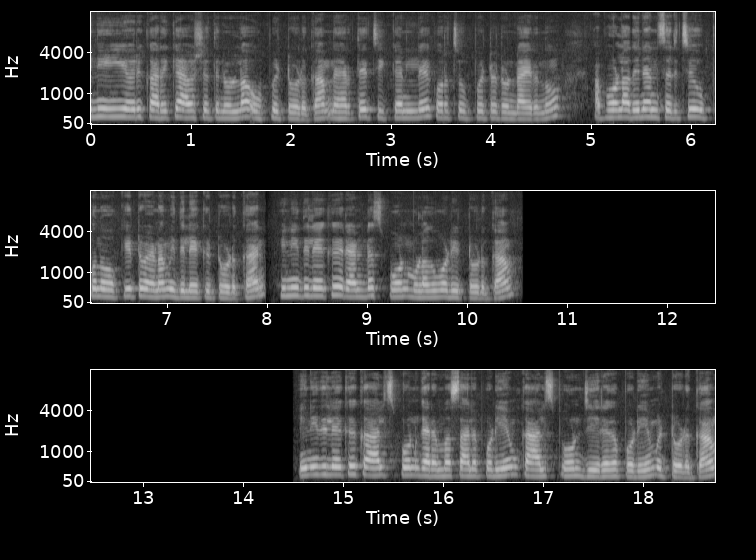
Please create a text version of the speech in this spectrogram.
ഇനി ഈ ഒരു കറിക്ക് ആവശ്യത്തിനുള്ള ഉപ്പ് ഇട്ട് കൊടുക്കാം. നേരത്തെ ചിക്കനിൽ കുറച്ച് ഉപ്പ് ഇട്ടിട്ടുണ്ടായിരുന്നു. അപ്പോൾ അതിനനുസരിച്ച് ഉപ്പ് നോക്കിയിട്ട് വേണം ഇതിലേക്ക് ഇട്ട് കൊടുക്കാൻ. ഇനി ഇതിലേക്ക് രണ്ട് സ്പൂൺ മുളക് പൊടി ഇട്ട് കൊടുക്കാം. ഇനി ഇതിലേക്ക് കാൽ സ്പൂൺ ഗരം മസാലപ്പൊടിയും കാൽ സ്പൂൺ ജീരകപ്പൊടിയും ഇട്ട് കൊടുക്കാം.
